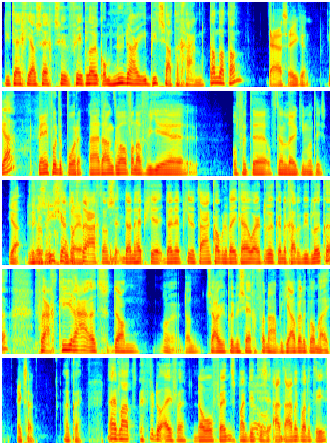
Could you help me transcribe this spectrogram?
die tegen jou zegt... vind je het leuk om nu naar Ibiza te gaan? Kan dat dan? Ja, zeker. Ja? Ben ik voor te porren. Maar het hangt wel vanaf wie, eh, of, het, eh, of het een leuk iemand is. Ja, dus als Richard dat vraagt, dan, dan, heb je, dan heb je het de aankomende weken heel erg druk en dan gaat het niet lukken. Vraagt Kira het, dan, nou ja, dan zou je kunnen zeggen van nou, met jou wil ik wel mee. Exact. Oké. Nee, laat ik bedoel even, no offense, maar dit is uiteindelijk wat het is.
